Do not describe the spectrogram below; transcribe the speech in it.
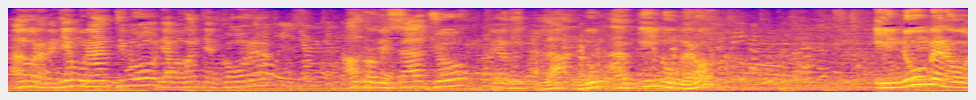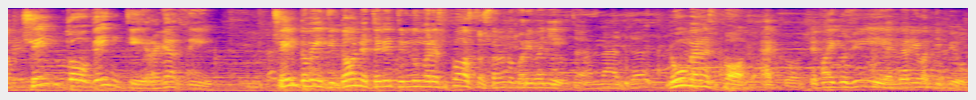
Allora, vediamo un attimo, andiamo avanti ancora. Altro messaggio per la nu- il numero. Il numero 120, ragazzi. 120, donne tenete il numero esposto, se no non mi arriva niente. Numero esposto, ecco, se fai così eh, mi arriva di più.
